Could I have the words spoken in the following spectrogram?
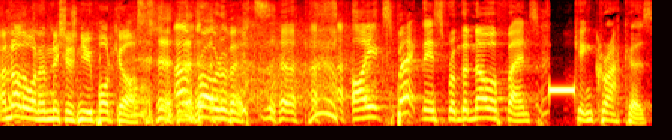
Another one of Nisha's new podcasts. I'm proud of it. I expect this from the no offense fing crackers.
